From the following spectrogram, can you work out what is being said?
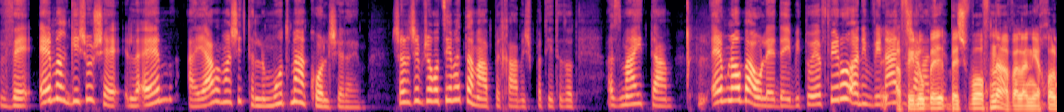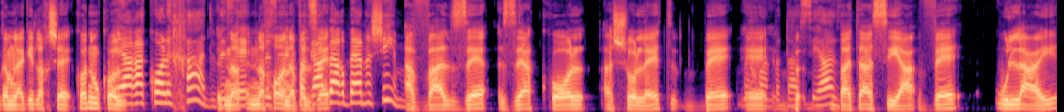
והם הרגישו שלהם היה ממש התעלמות מהקול שלהם. יש אנשים שרוצים את המהפכה המשפטית הזאת, אז מה איתם? הם לא באו לידי ביטוי, אפילו, אני מבינה את זה אפילו ב-. בשבוע אופנה, אבל אני יכול גם להגיד לך שקודם כל, היה רק קול אחד, וזה, נ- נכון, וזה פגע זה- בהרבה אנשים. אבל זה, זה הקול השולט ב, נכון, אה, בתעשייה ב-. בתעשייה, ואולי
